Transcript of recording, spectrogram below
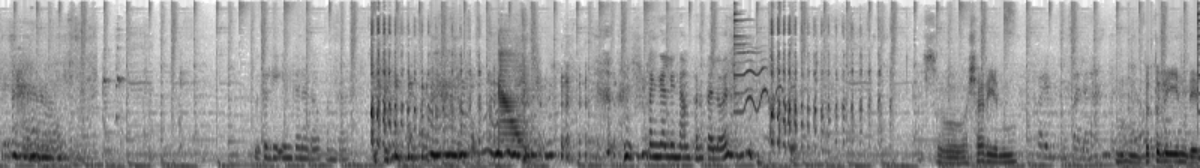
Tutuliin ka na daw, Pangga. Tanggalin na ang pantalon. So, siya rin. Kayo po pala. Mm, Tutuliin din.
